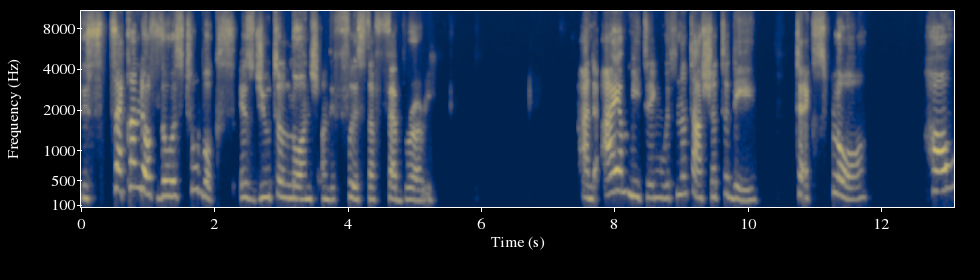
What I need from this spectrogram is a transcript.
The second of those two books is due to launch on the 1st of February. And I am meeting with Natasha today to explore how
